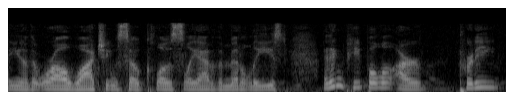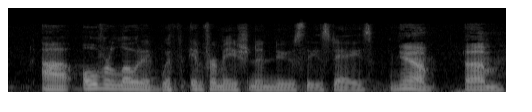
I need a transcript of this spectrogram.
you know that we're all watching so closely out of the Middle East. I think people are pretty uh, overloaded with information and news these days. Yeah. Um,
